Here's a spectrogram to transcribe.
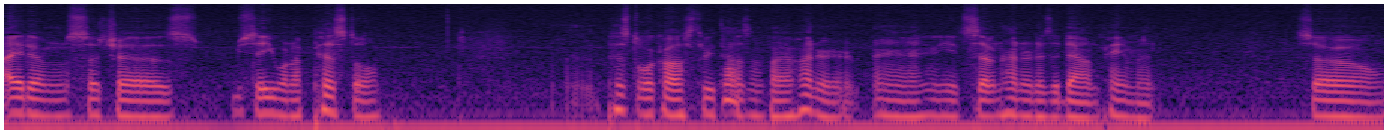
items such as you say you want a pistol. Uh, Pistol will cost three thousand five hundred, and he needs seven hundred as a down payment. So,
